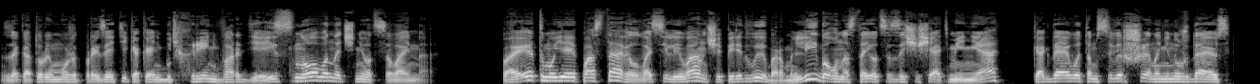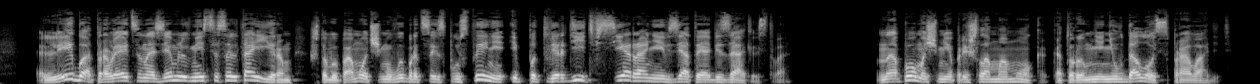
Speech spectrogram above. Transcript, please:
за который может произойти какая-нибудь хрень в Орде, и снова начнется война. Поэтому я и поставил Василия Ивановича перед выбором. Либо он остается защищать меня, когда я в этом совершенно не нуждаюсь, либо отправляется на землю вместе с Альтаиром, чтобы помочь ему выбраться из пустыни и подтвердить все ранее взятые обязательства. На помощь мне пришла Мамока, которую мне не удалось спровадить.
